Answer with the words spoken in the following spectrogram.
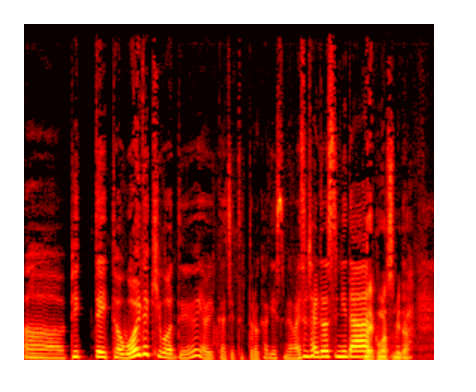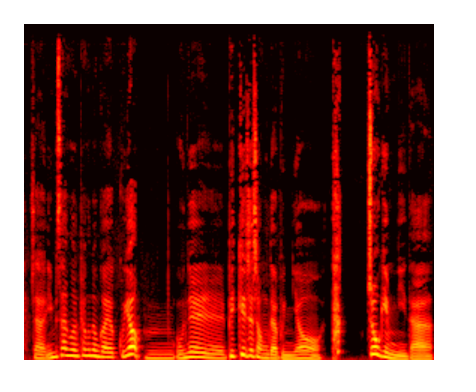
어, 빅데이터 월드 키워드 여기까지 듣도록 하겠습니다. 말씀 잘 들었습니다. 네, 고맙습니다. 자, 임상훈 평론가였고요. 음, 오늘 빅퀴즈 정답은요. 탁쪽입니다.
